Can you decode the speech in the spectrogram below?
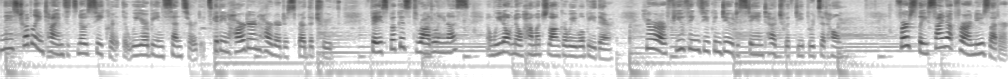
In these troubling times, it's no secret that we are being censored. It's getting harder and harder to spread the truth. Facebook is throttling us, and we don't know how much longer we will be there. Here are a few things you can do to stay in touch with Deep Roots at Home. Firstly, sign up for our newsletter.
